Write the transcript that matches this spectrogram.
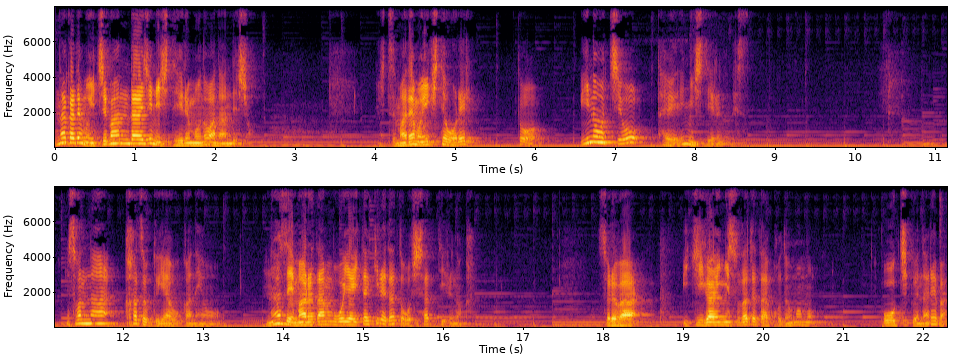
中でも一番大事にしているものは何でしょう？いつまでも生きておれると命を頼りにしているのです。そんな家族やお金をなぜ丸田んぼや板切れだとおっしゃっているのか。それは生きがいに育てた子供も大きくなれば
